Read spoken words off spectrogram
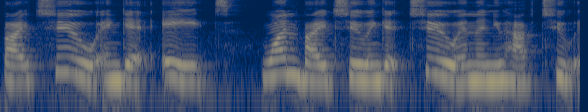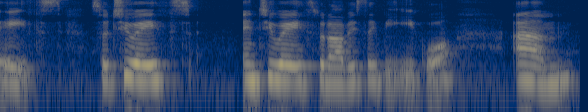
by 2 and get 8, 1 by 2 and get 2, and then you have 2 eighths. So 2 eighths and 2 eighths would obviously be equal. Um,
